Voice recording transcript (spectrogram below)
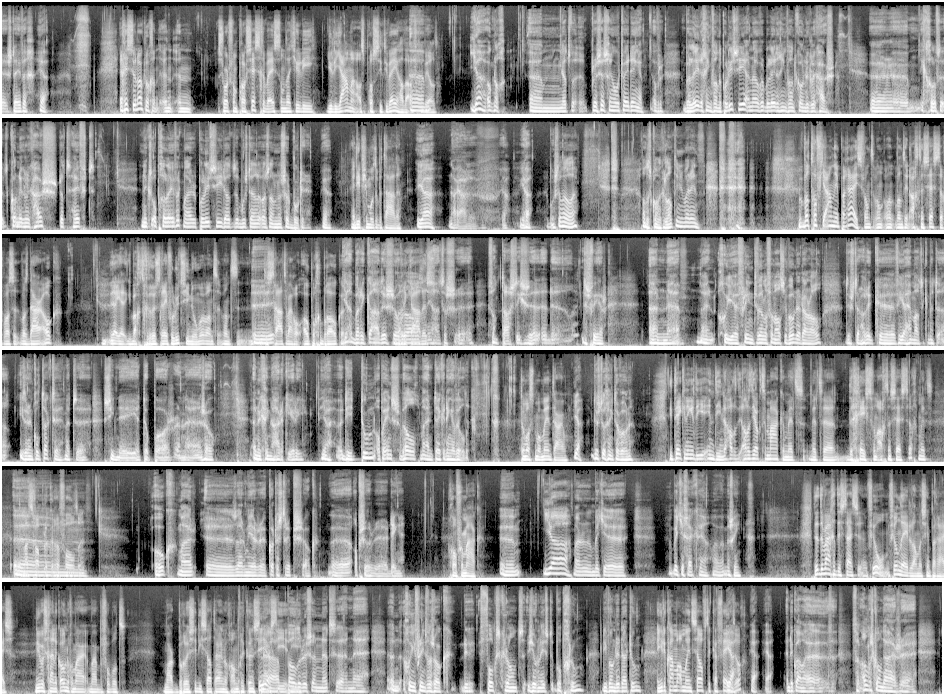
stevig, ja. Er is toen ook nog een, een, een soort van proces geweest... omdat jullie Juliana als prostituee hadden afgebeeld. Um, ja, ook nog. Um, dat proces ging over twee dingen. Over belediging van de politie en over belediging van het Koninklijk Huis. Uh, ik geloof dat het Koninklijk Huis dat heeft niks opgeleverd, maar de politie dat moest dan, was dan een soort boete. Ja. En die heb je moeten betalen? Ja, nou ja, ja, ja dat moest dan wel, hè. Anders kon ik het land niet meer in. Wat trof je aan in Parijs? Want, want, want in 68 was, het, was daar ook ja, je mag het gerust revolutie noemen, want, want de uh, straten waren opengebroken. Ja, barricades. barricades. Overal. Ja, het was uh, fantastisch, uh, de, de sfeer. En mijn goede vriend Willem van Malsen woonde daar al. Dus daar had ik, via hem had ik met iedereen contacten. Met Cine en Topor en zo. En ik ging naar Harakiri. Ja, die toen opeens wel mijn tekeningen wilde. Toen was het moment daar. Ja, dus toen ging ik er wonen. Die tekeningen die je indiende, hadden, hadden die ook te maken met, met uh, de geest van 68? Met de uh, maatschappelijke revolte? Ook, maar er waren meer korte strips ook. absurde dingen. Gewoon vermaak? Ehm, ja, maar een beetje, een beetje gek, ja, misschien. Er waren destijds veel, veel Nederlanders in Parijs. Nu waarschijnlijk ook nog maar, maar bijvoorbeeld Mark Brussen, die zat daar, nog andere kunstenaars. Ja, die, Paul de Russen net. En, uh, een goede vriend was ook de Volkskrant-journalist Bob Groen. Die woonde daar toen. En jullie kwamen allemaal in hetzelfde café, ja, toch? Ja, ja. En er kwamen uh, van alles kwam daar. Uh,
